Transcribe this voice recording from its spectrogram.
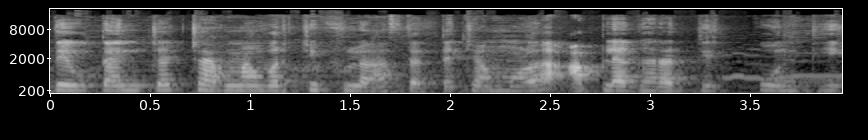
देवतांच्या चरणावरची फुलं असतात. त्याच्यामुळं आपल्या घरातील कोणतीही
